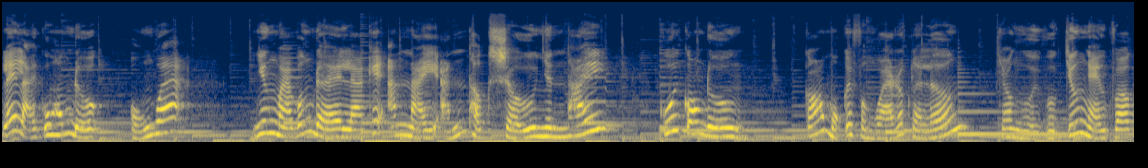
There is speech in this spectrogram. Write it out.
lấy lại cũng không được uổng quá. Nhưng mà vấn đề là cái anh này ảnh thật sự nhìn thấy cuối con đường. Có một cái phần quà rất là lớn cho người vượt chướng ngại vật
